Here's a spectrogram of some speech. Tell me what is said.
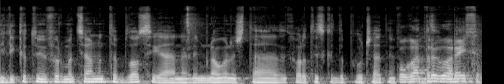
Или като информационно табло сега, нали, много неща, хората искат да получават Кога информация. тръгва рейса?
